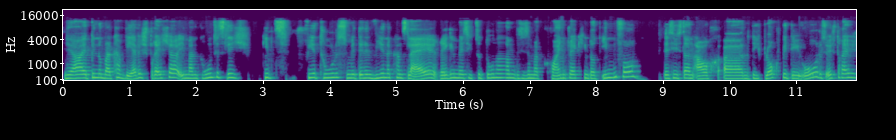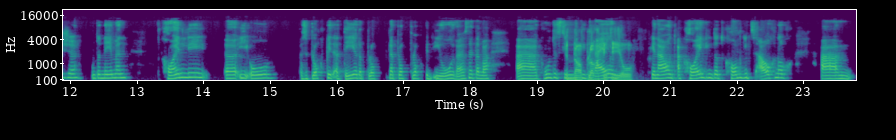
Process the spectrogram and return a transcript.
Ja, ich bin normal kein Werbesprecher. Ich meine, grundsätzlich gibt es vier Tools, mit denen wir in der Kanzlei regelmäßig zu tun haben. Das ist einmal cointracking.info. Das ist dann auch äh, natürlich Blockbit.io, das österreichische Unternehmen. Coinly.io, äh, also Blockbit.at oder Block, Block, Blockbit.io, ich weiß nicht, aber äh, grundsätzlich genau, die Blockbit.io. Genau, und acointing.com gibt es auch noch. Ähm,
